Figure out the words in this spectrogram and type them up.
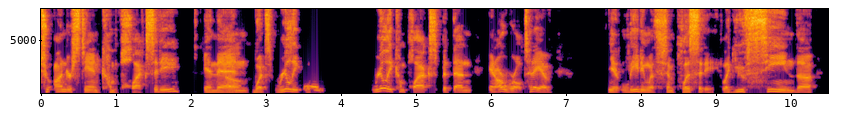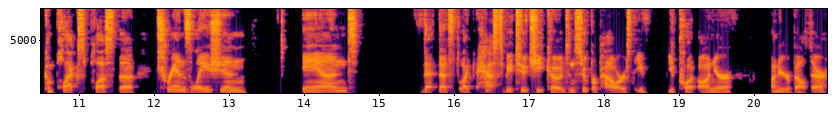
to understand complexity and then oh. what's really really complex, but then in our world today of you know leading with simplicity. Like you've seen the complex plus the translation and that that's like has to be two cheat codes and superpowers that you've you put on your under your belt there.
